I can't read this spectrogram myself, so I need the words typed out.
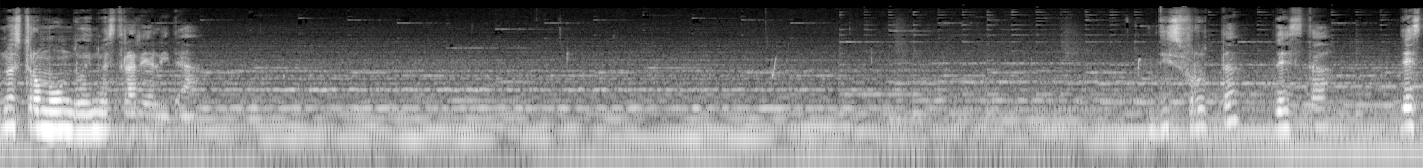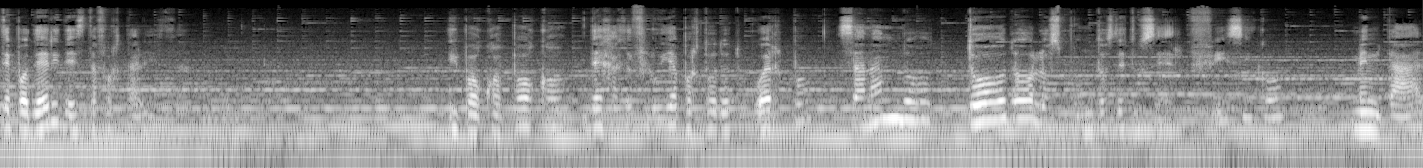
nuestro mundo y nuestra realidad. Disfruta de, esta, de este poder y de esta fortaleza. Y poco a poco deja que fluya por todo tu cuerpo, sanando todos los puntos de tu ser físico, mental,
